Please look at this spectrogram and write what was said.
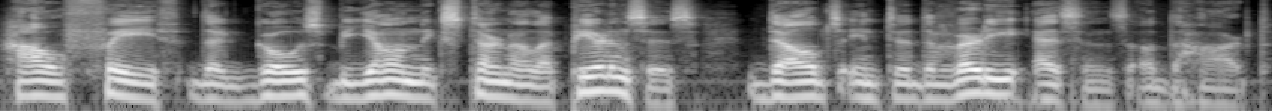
how faith that goes beyond external appearances delves into the very essence of the heart.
